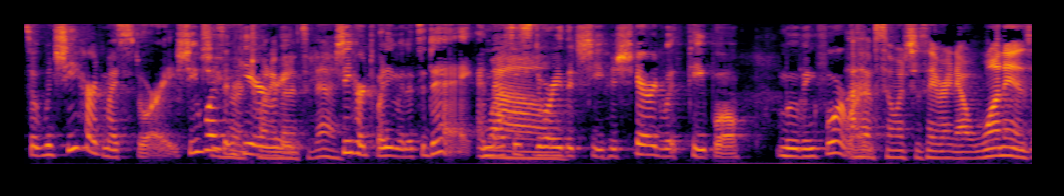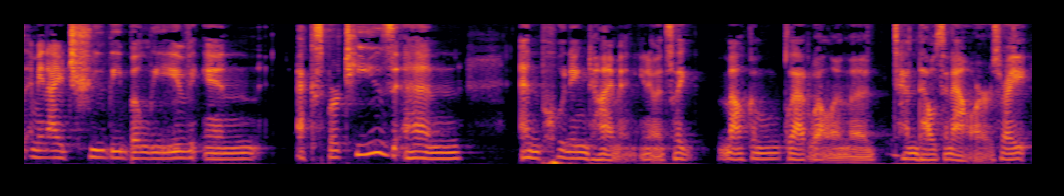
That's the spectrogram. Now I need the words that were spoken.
So when she heard my story, she wasn't she hearing. She heard 20 minutes a day. And wow. that's a story that she has shared with people moving forward. I have so much to say right now. One is, I mean, I truly believe in expertise and and putting time in. You know, it's like Malcolm Gladwell in the 10,000 hours, right?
